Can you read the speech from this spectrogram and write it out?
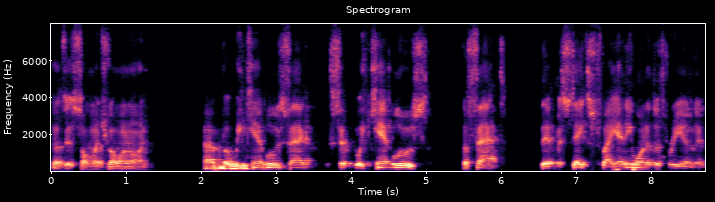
because there's so much going on. Uh, but we can't lose fact. We can't lose the fact that mistakes by any one of the three in, the,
